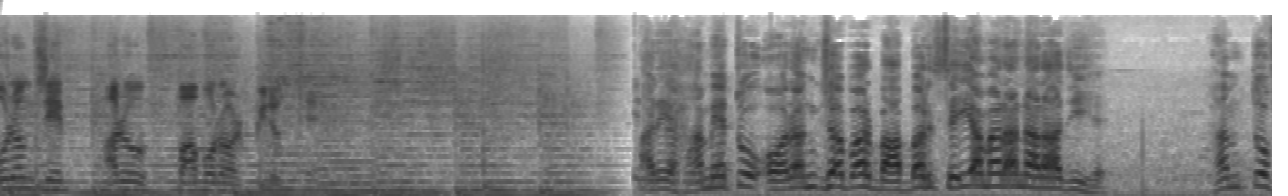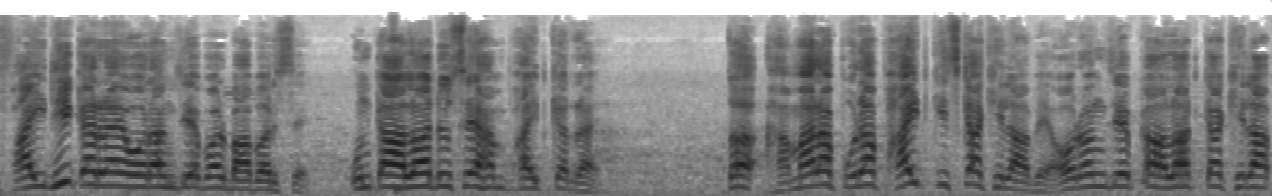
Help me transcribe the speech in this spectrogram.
ঔৰংজেব আৰু বাবৰৰ বিৰুদ্ধে अरे हमें तो औरंगजेब और बाबर से ही हमारा नाराजी है हम तो फाइट ही कर रहे हैं औरंगजेब और बाबर से उनका औलाद से हम फाइट कर रहे हैं तो हमारा पूरा फाइट किसका खिलाफ है औरंगजेब का औलाद का खिलाफ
